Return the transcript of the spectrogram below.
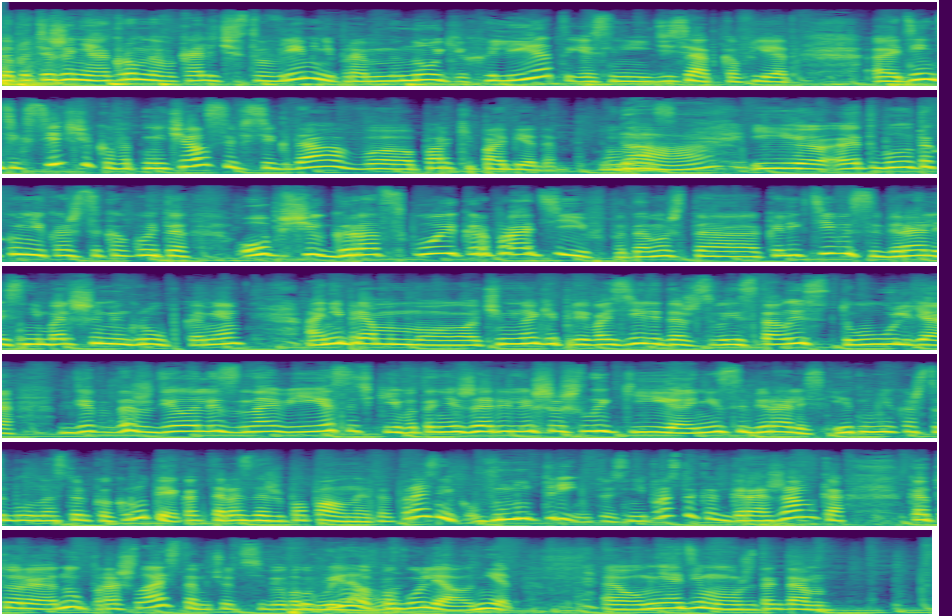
на протяжении огромного количества времени, прям многих лет, если не десятков лет, э, День текстильщиков отмечался всегда в Парке Победы у Да. нас. И это было такой, мне кажется, какой-то общегородской корпоратив, потому что коллективы собирались небольшими группками. Они прям очень многие привозили даже свои столы, стулья, где-то даже делали занавесочки, и вот они жарили шашлыки, они собирались. И это, мне кажется, было настолько круто. Я как-то раз даже попала на этот праздник внутри. То есть не просто как горожанка, которая, ну, прошлась там, что-то себе Погуляла. купила, погуляла. Нет. Э, У меня Дима уже тогда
